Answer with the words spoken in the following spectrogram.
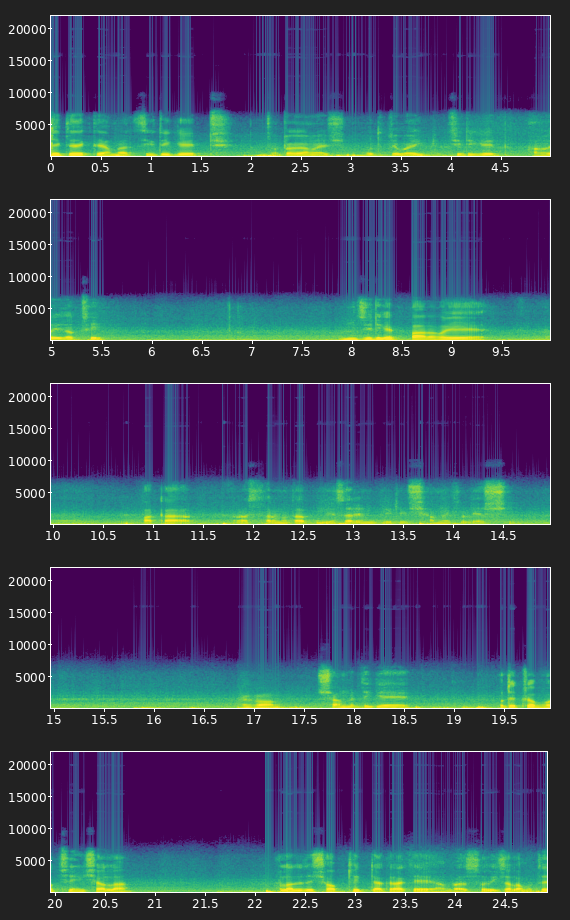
দেখতে দেখতে আমরা সিটি গেট চট্টগ্রামের ঐতিহ্যবাহী সিটি গেট পার হয়ে যাচ্ছি। সিটি গেট পার হয়ে পাকা রাস্তার মতো বিএসআরএম গেটের সামনে চলে আসছি। এখন সামনের দিকে অতিক্রম হচ্ছে ইনশাল্লাহ আল্লাহ যদি সব ঠিকঠাক রাখে, আমরা সহি সালামতে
